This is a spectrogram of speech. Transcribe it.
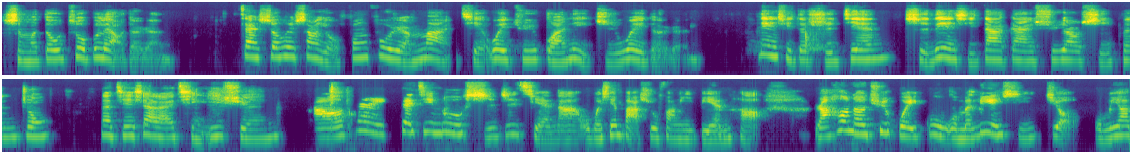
什么都做不了的人，在社会上有丰富人脉且位居管理职位的人，练习的时间只练习大概需要十分钟。那接下来请一璇。好，在在进入十之前呢，我们先把书放一边哈，然后呢去回顾我们练习九我们要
